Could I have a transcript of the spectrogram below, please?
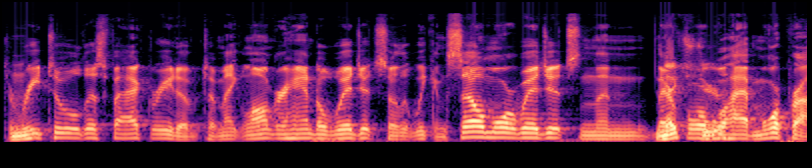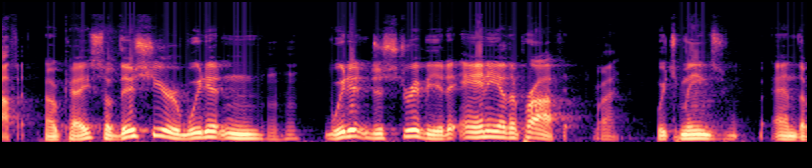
To Hmm? retool this factory to, to make longer handle widgets so that we can sell more widgets and then therefore we'll have more profit. Okay, so this year we didn't Mm-hmm. we didn't distribute any of the profit. Right. which means and the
